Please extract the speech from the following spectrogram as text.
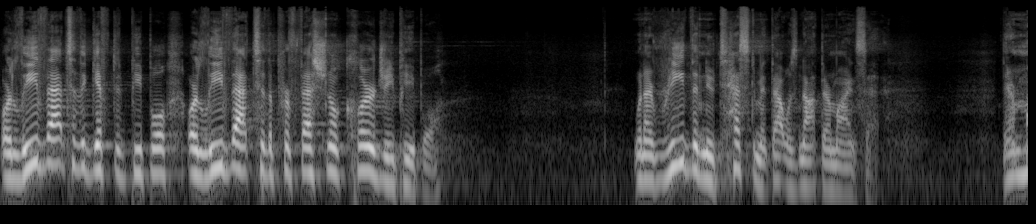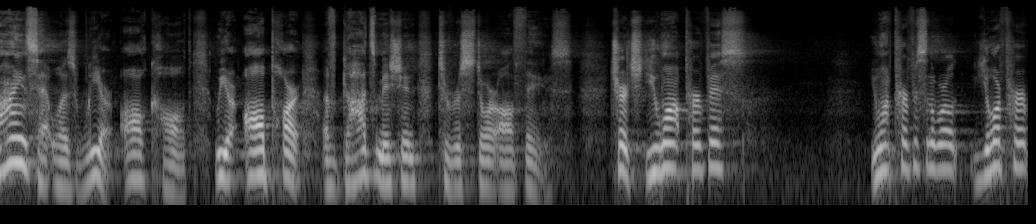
or leave that to the gifted people, or leave that to the professional clergy people. When I read the New Testament, that was not their mindset. Their mindset was we are all called, we are all part of God's mission to restore all things. Church, you want purpose? You want purpose in the world? Your pur-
